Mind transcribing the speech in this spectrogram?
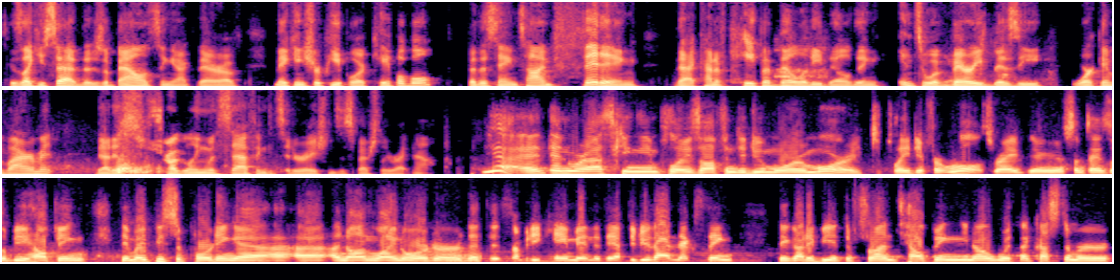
Because like you said, there's a balancing act there of making sure people are capable, but at the same time fitting that kind of capability building into a very busy work environment that is struggling with staffing considerations, especially right now. Yeah, and, and we're asking the employees often to do more and more to play different roles, right? They're, you know, sometimes they'll be helping, they might be supporting a, a, an online order that, that somebody came in that they have to do that. Next thing, they got to be at the front helping, you know, with a customer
